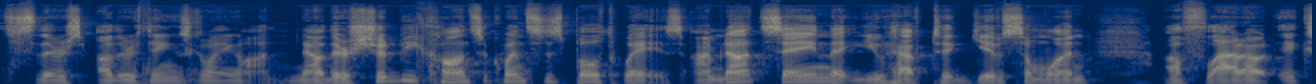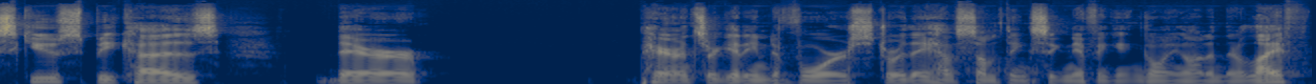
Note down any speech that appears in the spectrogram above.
so there's other things going on now there should be consequences both ways i'm not saying that you have to give someone a flat out excuse because their parents are getting divorced or they have something significant going on in their life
